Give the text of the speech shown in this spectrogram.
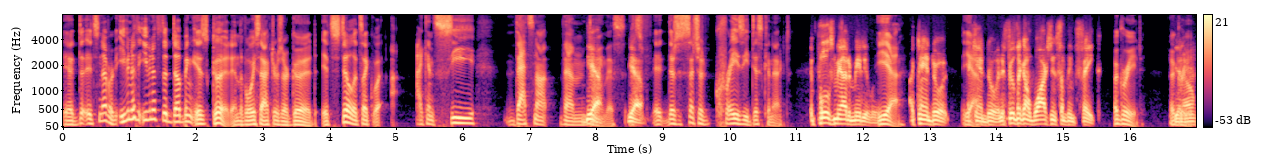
Yeah, it's never even if even if the dubbing is good and the voice actors are good, it's still it's like what I can see that's not them Yeah, doing this. It's- it, there's such a crazy disconnect. it pulls me out immediately. Yeah, I can't do it. yeah, I can't do it. It feels like I'm watching something fake. agreed, agreed. You know?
